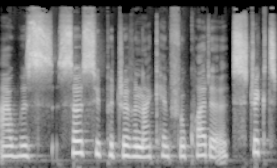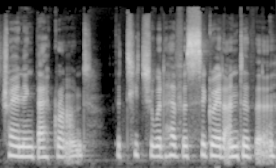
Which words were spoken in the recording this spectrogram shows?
I was so super driven. I came from quite a strict training background. The teacher would have a cigarette under the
